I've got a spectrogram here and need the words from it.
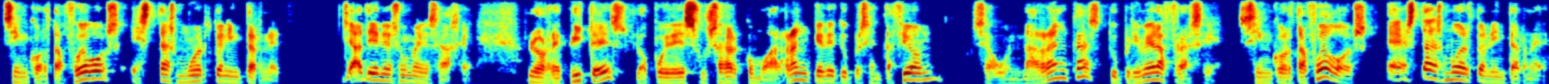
Sin cortafuegos, estás muerto en Internet. Ya tienes un mensaje. Lo repites, lo puedes usar como arranque de tu presentación. Según arrancas, tu primera frase, sin cortafuegos, estás muerto en Internet.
